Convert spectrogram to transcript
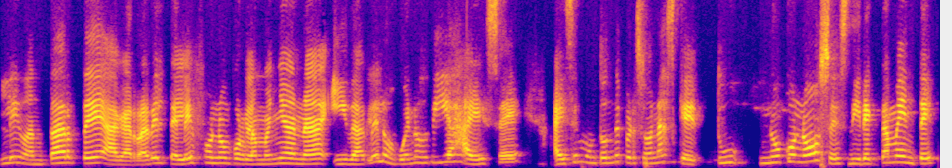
levantarte, agarrar el teléfono por la mañana y darle los buenos días a ese, a ese montón de personas que tú no conoces directamente,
